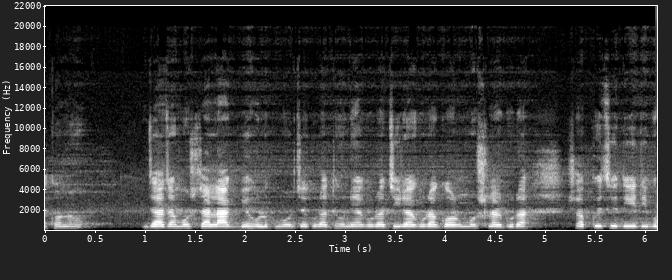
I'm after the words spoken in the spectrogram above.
এখন যা যা মশলা লাগবে, হলুদ মরিচের গুঁড়া, ধনিয়া গুঁড়া, জিরা গুঁড়া, গরম মশলার গুঁড়া সব কিছু দিয়ে দিব।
